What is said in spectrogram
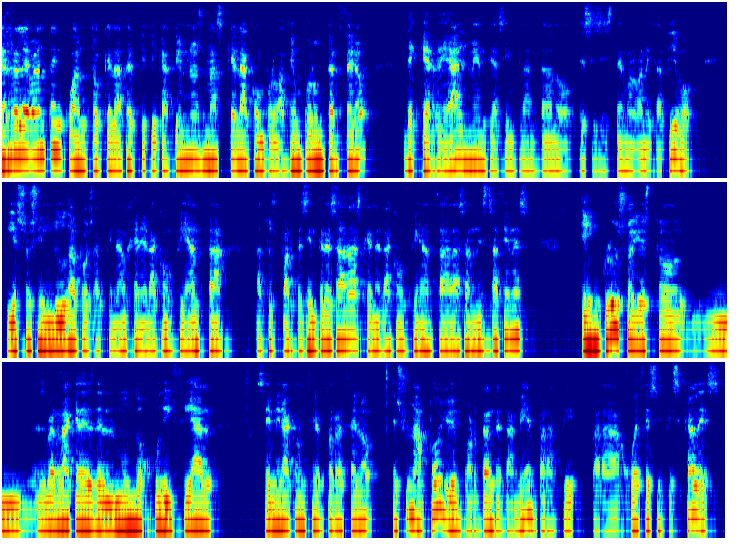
es relevante en cuanto que la certificación no es más que la comprobación por un tercero de que realmente has implantado ese sistema organizativo. Y eso sin duda, pues al final genera confianza a tus partes interesadas, genera confianza a las administraciones e incluso, y esto mm, es verdad que desde el mundo judicial se mira con cierto recelo, es un apoyo importante también para, para jueces y fiscales,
